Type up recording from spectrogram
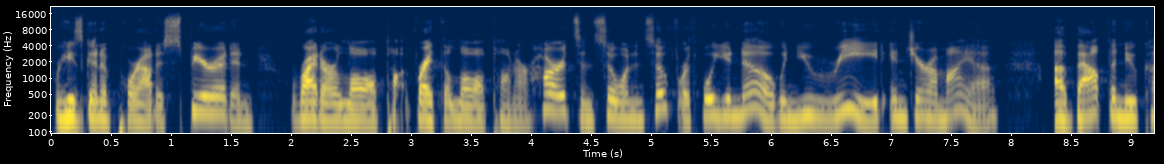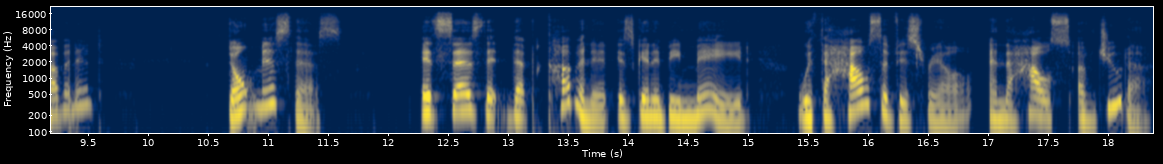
where he's going to pour out his spirit and write our law upon, write the law upon our hearts and so on and so forth. Well, you know, when you read in Jeremiah about the new covenant, don't miss this. It says that the covenant is going to be made with the house of Israel and the house of Judah.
